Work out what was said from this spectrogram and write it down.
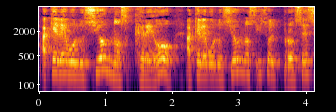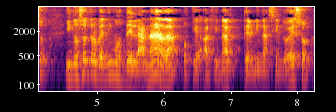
a que la evolución nos creó, a que la evolución nos hizo el proceso y nosotros venimos de la nada, porque al final termina siendo eso,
